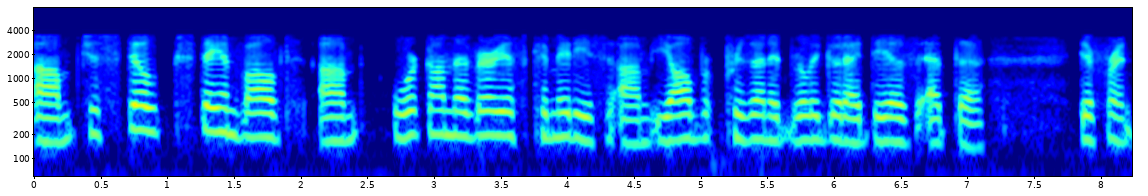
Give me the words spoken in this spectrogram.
um, just still stay involved. Um, work on the various committees. Um, you all presented really good ideas at the different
